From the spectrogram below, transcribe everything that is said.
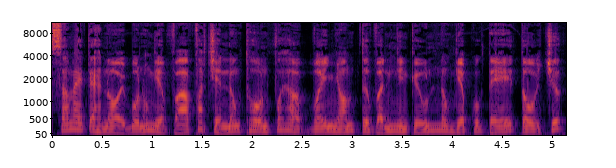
Sáng nay tại Hà Nội, Bộ Nông nghiệp và Phát triển Nông thôn phối hợp với nhóm tư vấn nghiên cứu nông nghiệp quốc tế tổ chức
